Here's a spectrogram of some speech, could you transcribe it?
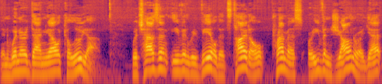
and winner Daniel Kaluuya, which hasn't even revealed its title, premise, or even genre yet,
